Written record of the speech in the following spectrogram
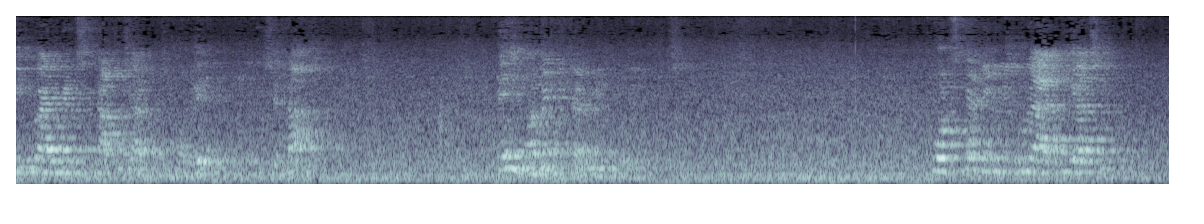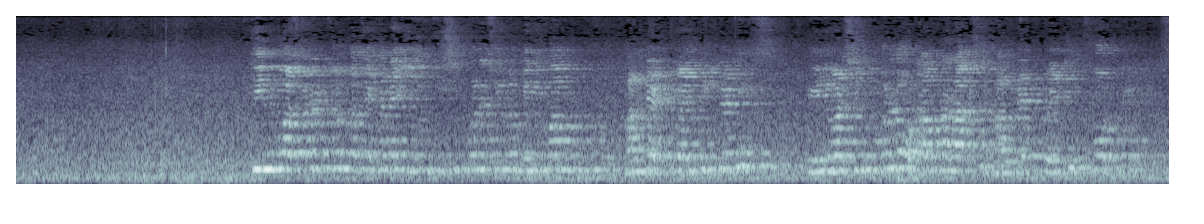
রিকোয়ারমেন্ট স্ট্রাকচার কী হবে, সেটা এইভাবে ডিটারমিন করে দিচ্ছে? কোর্স ক্যাটেগরিগুলো একই আছে? তিন বছরের জন্য যেখানে ইউজিসি বলেছিল minimum hundred twenty credits university বলল ওটা আমরা রাখছি হান্ড্রেড টোয়েন্টি ফোর ক্রেডিটস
